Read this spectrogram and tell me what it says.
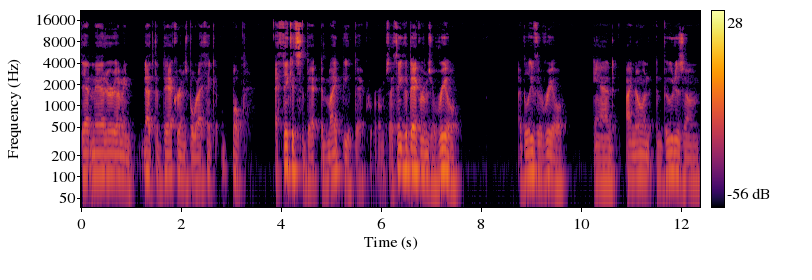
that matter. I mean, not the back rooms, but what I think, well, I think it's the back, it might be the back rooms. I think the back rooms are real. I believe they're real. And I know in, in Buddhism,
